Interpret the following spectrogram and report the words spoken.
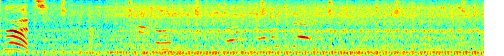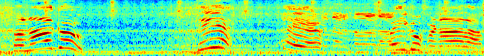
Platz. Ronaldo! Do you? Yeah. Where you go for an hour lap?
